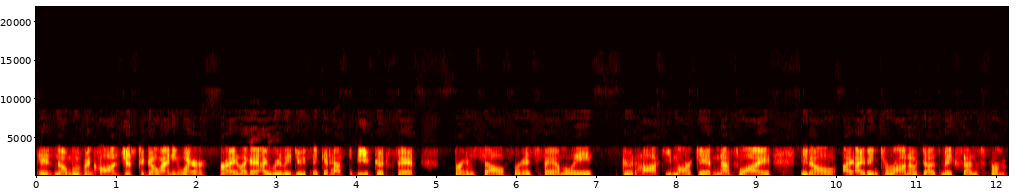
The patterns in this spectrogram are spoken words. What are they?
his no movement clause just to go anywhere, right? Like I, I really do think it has to be a good fit for himself, for his family, good hockey market, and that's why you know I, I think Toronto does make sense from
